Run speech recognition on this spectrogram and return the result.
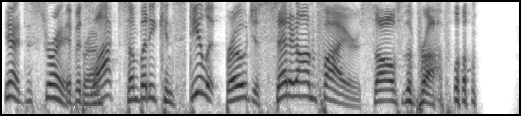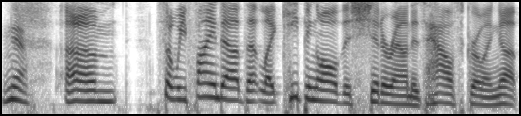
yeah, destroy it. If it's bro. locked, somebody can steal it, bro. Just set it on fire. Solves the problem. Yeah. um. So we find out that like keeping all this shit around his house growing up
